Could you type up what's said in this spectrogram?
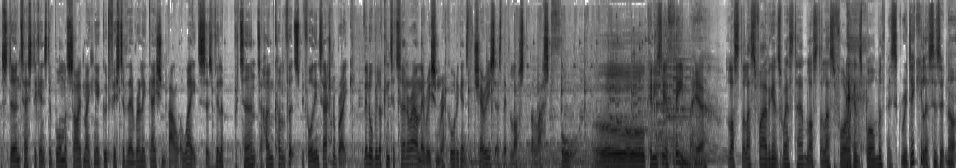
A stern test against a Bournemouth side making a good fist of their relegation battle awaits as Villa return to home comforts before the international break. Villa will be looking to turn around their recent record against the Cherries as they've lost the last four. Oh, can you see a theme here? Lost the last five against West Ham, lost the last four against Bournemouth. It's ridiculous, is it not?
